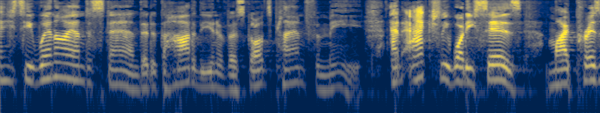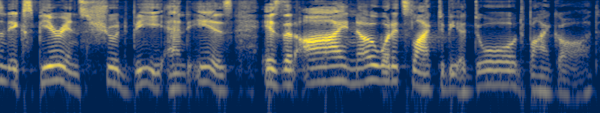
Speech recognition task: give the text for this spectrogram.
And you see, when I understand that at the heart of the universe, God's plan for me, and actually what He says my present experience should be and is, is that I know what it's like to be adored by God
